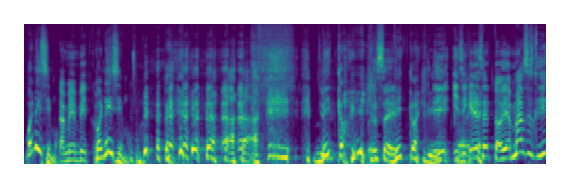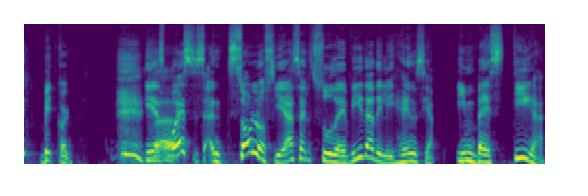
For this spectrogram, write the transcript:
buenísimo. También Bitcoin. Buenísimo. Bitcoin. Bitcoin. Y, si quiere ser todavía más, Bitcoin. Y después, solo si hace su debida diligencia, investiga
